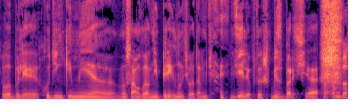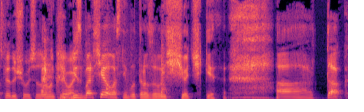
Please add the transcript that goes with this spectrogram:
вы были худенькими, ну, самое главное, не перегнуть в этом деле, потому что без борща... Потом до следующего сезона клевать. Без борща у вас не будут розовые щечки. А, так,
